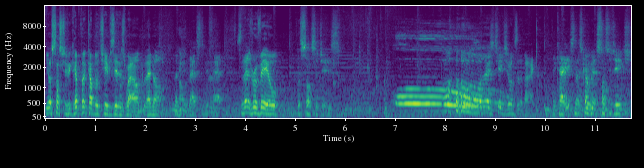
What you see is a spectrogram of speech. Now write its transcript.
your sausage. We can put a couple of tubes in as well, but they're not. They're not the best, to be fair. So let's reveal the sausages. Oh, oh there's cheesy ones at the back. Okay, so let's go a bit of sausage each.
